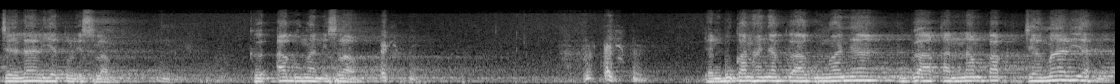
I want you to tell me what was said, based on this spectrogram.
jalaliyatul Islam. Keagungan Islam. Dan bukan hanya keagungannya juga akan nampak jamaliyahnya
